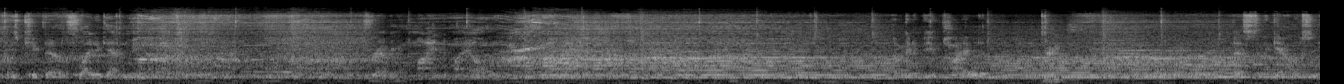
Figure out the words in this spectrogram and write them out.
I was kicked out of the flight academy for having a mind of my own. I'm gonna be a pilot. Best in the galaxy.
